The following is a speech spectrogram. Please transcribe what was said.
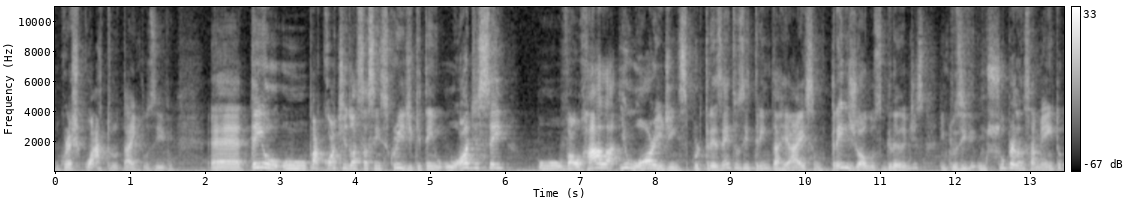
O Crash 4, tá? Inclusive. É, tem o, o, pacote do Assassin's Creed que tem o Odyssey, o Valhalla e o Origins por 330 reais. São três jogos grandes, inclusive um super lançamento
